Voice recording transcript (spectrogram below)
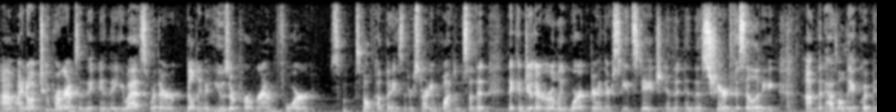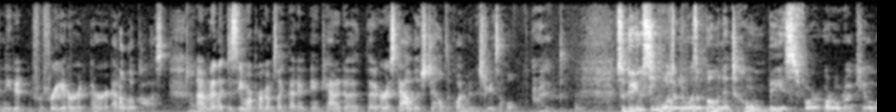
Um, I know of two programs in the in the U.S. where they're building a user program for small companies that are starting quantum so that they can do their early work during their seed stage in, the, in this shared facility um, that has all the equipment needed for free at, or, at, or at a low cost. Okay. Um, and I'd like to see more programs like that in, in, Canada that are established to help the quantum industry as a whole. Right. So, do you see Waterloo as a permanent home base for Aurora Q?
